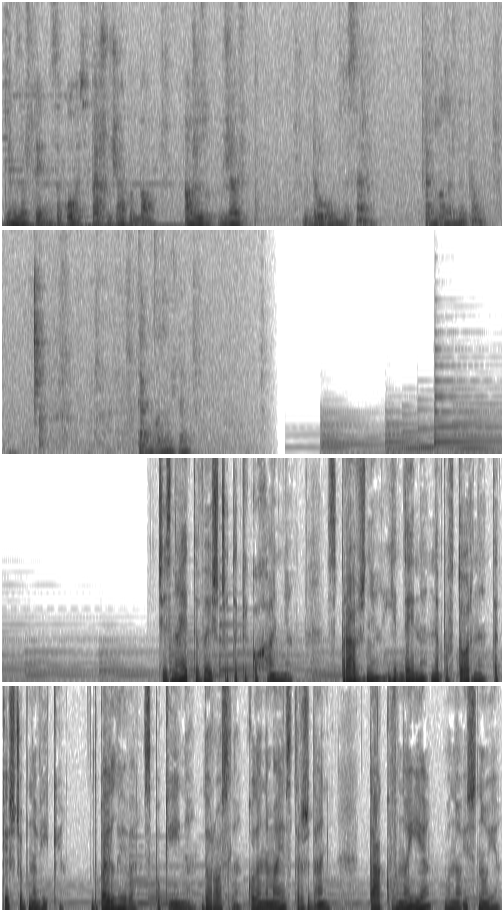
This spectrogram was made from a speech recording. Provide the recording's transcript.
Він завжди за когось в першу чергу дбав, а вже, вже в, в другу за себе. Так було завжди, правда. Так було завжди. Чи знаєте ви, що таке кохання? Справжнє, єдине, неповторне, таке, щоб навіки. Дбайливе, спокійне, доросле, коли немає страждань. Так, воно є, воно існує.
